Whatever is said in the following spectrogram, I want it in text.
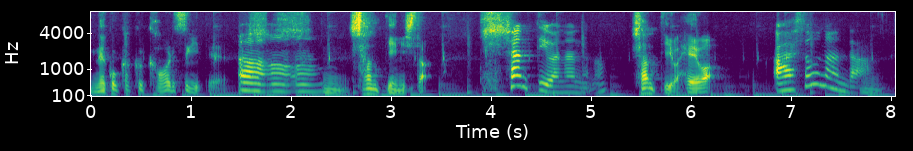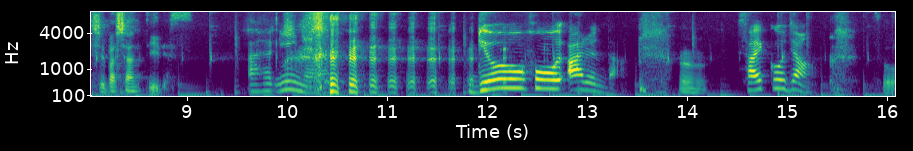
猫格変わりすぎて、あうんうん。うん、シャンティにした。シャンティは何なの？シャンティは平和、あそうなんだ、うん、芝シャンティです、あいいね。両方あるんだ。うん、最高じゃん。そう。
